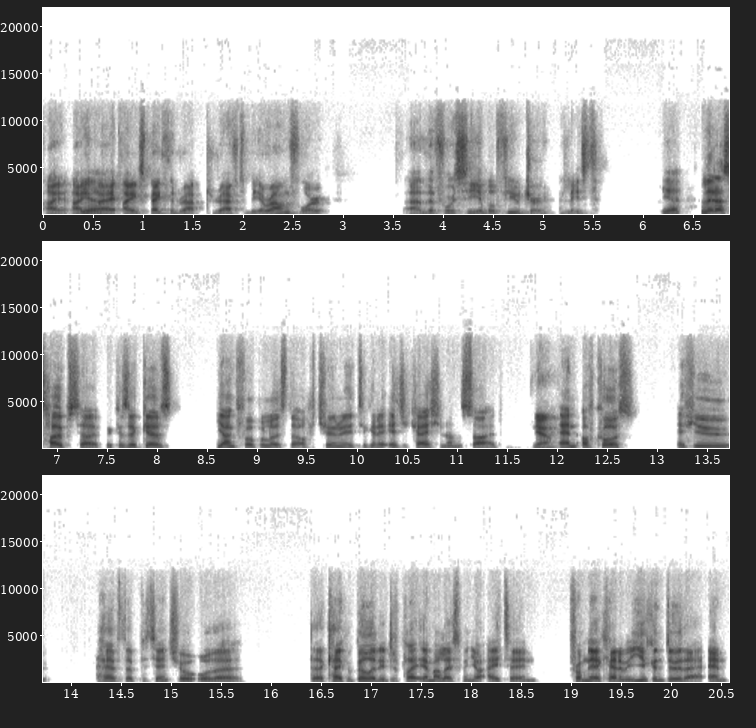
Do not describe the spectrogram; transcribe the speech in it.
I I, yeah. I, I expect the draft, draft to be around for uh, the foreseeable future, at least. Yeah, let us hope so, because it gives young footballers the opportunity to get an education on the side. Yeah, and of course, if you have the potential or the the capability to play MLS when you're 18 from the academy, you can do that, and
